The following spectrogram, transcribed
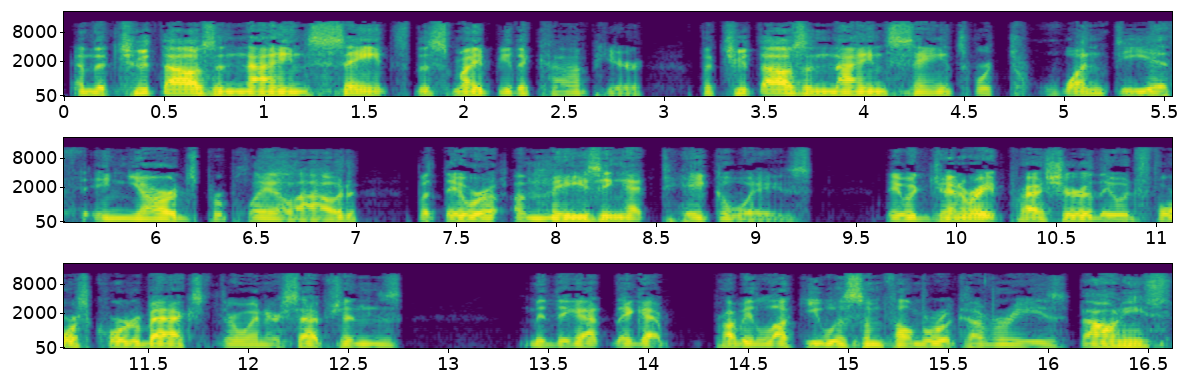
And the 2009 Saints, this might be the comp here. The 2009 Saints were 20th in yards per play allowed, but they were amazing at takeaways. They would generate pressure, they would force quarterbacks to throw interceptions. They got they got probably lucky with some fumble recoveries. Bounties.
